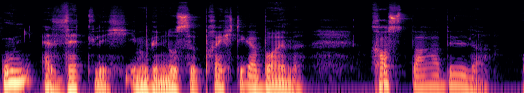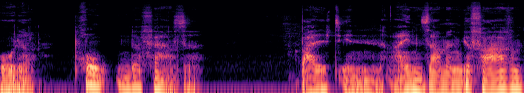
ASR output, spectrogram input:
unersättlich im Genusse prächtiger Bäume, kostbarer Bilder oder prunkender Verse, bald in einsamen Gefahren,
